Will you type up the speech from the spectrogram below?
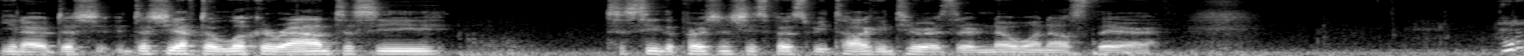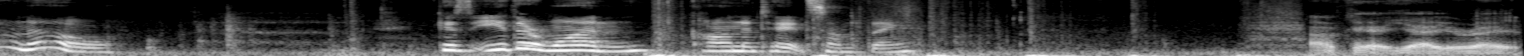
You know, does she, does she have to look around to see, to see the person she's supposed to be talking to, or is there no one else there? I don't know. Because either one connotates something. Okay, yeah, you're right.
